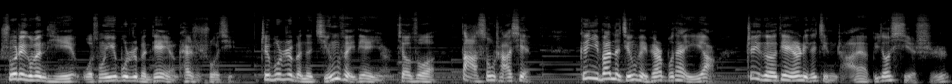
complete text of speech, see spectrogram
说这个问题，我从一部日本电影开始说起。这部日本的警匪电影叫做《大搜查线》，跟一般的警匪片不太一样。这个电影里的警察呀比较写实，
